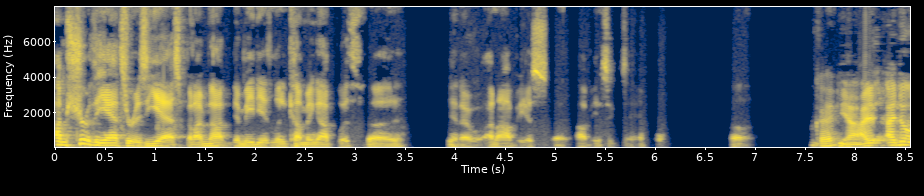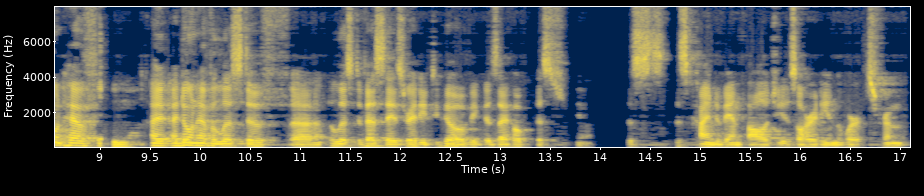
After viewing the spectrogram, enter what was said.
I'm sure the answer is yes, but I'm not immediately coming up with uh, you know an obvious uh, obvious example. Okay. Yeah, I, I don't have I, I, don't have a list of uh, a list of essays ready to go because I hope this you know, this this kind of anthology is already in the works from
